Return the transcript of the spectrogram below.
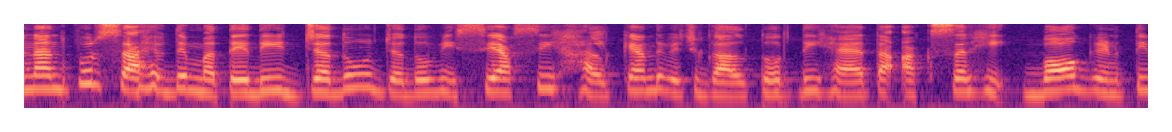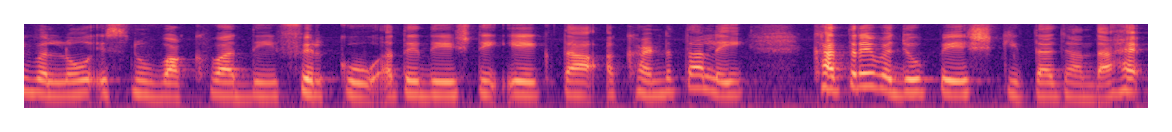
ਅਨੰਦਪੁਰ ਸਾਹਿਬ ਦੇ ਮਤੇ ਦੀ ਜਦੋਂ ਜਦੋਂ ਵੀ ਸਿਆਸੀ ਹਲਕਿਆਂ ਦੇ ਵਿੱਚ ਗੱਲ ਤੁਰਦੀ ਹੈ ਤਾਂ ਅਕਸਰ ਹੀ ਬਹੁ ਗਿਣਤੀ ਵੱਲੋਂ ਇਸ ਨੂੰ ਵੱਖਵਾਦੀ, ਫਿਰਕੂ ਅਤੇ ਦੇਸ਼ ਦੀ ਏਕਤਾ, ਅਖੰਡਤਾ ਲਈ ਖਤਰੇ ਵਜੋਂ ਪੇਸ਼ ਕੀਤਾ ਜਾਂਦਾ ਹੈ।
